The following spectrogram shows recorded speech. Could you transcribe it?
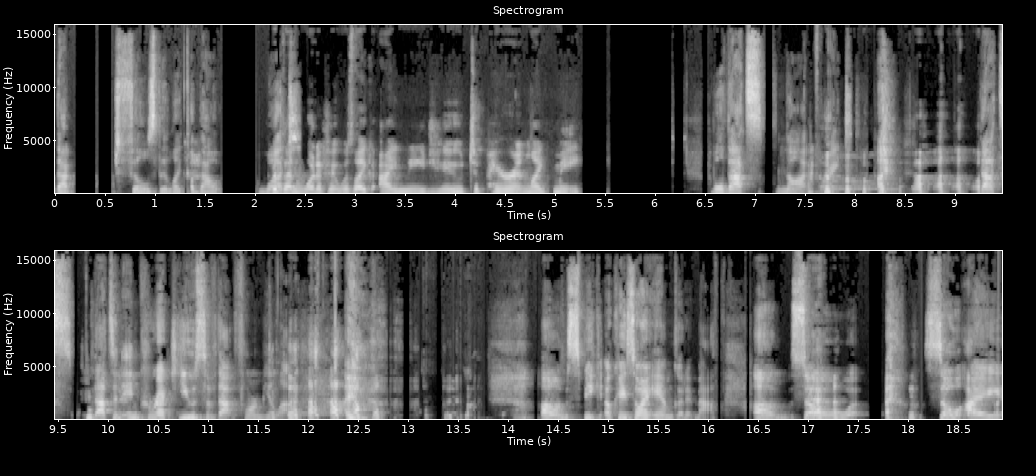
that fills the like about what but then what if it was like i need you to parent like me well that's not right that's that's an incorrect use of that formula. um speak okay, so I am good at math. Um so so I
